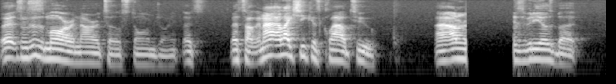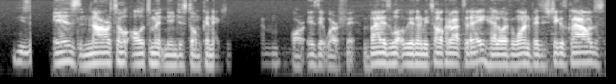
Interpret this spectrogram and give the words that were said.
let since this is more a Naruto Storm joint. Let's let's talk. And I, I like Sheikah's Cloud too. I, I don't his videos, but he's Is Naruto Ultimate Ninja Storm Connection or is it worth it? That is what we're going to be talking about today. Hello everyone, this is Chickens Clouds.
